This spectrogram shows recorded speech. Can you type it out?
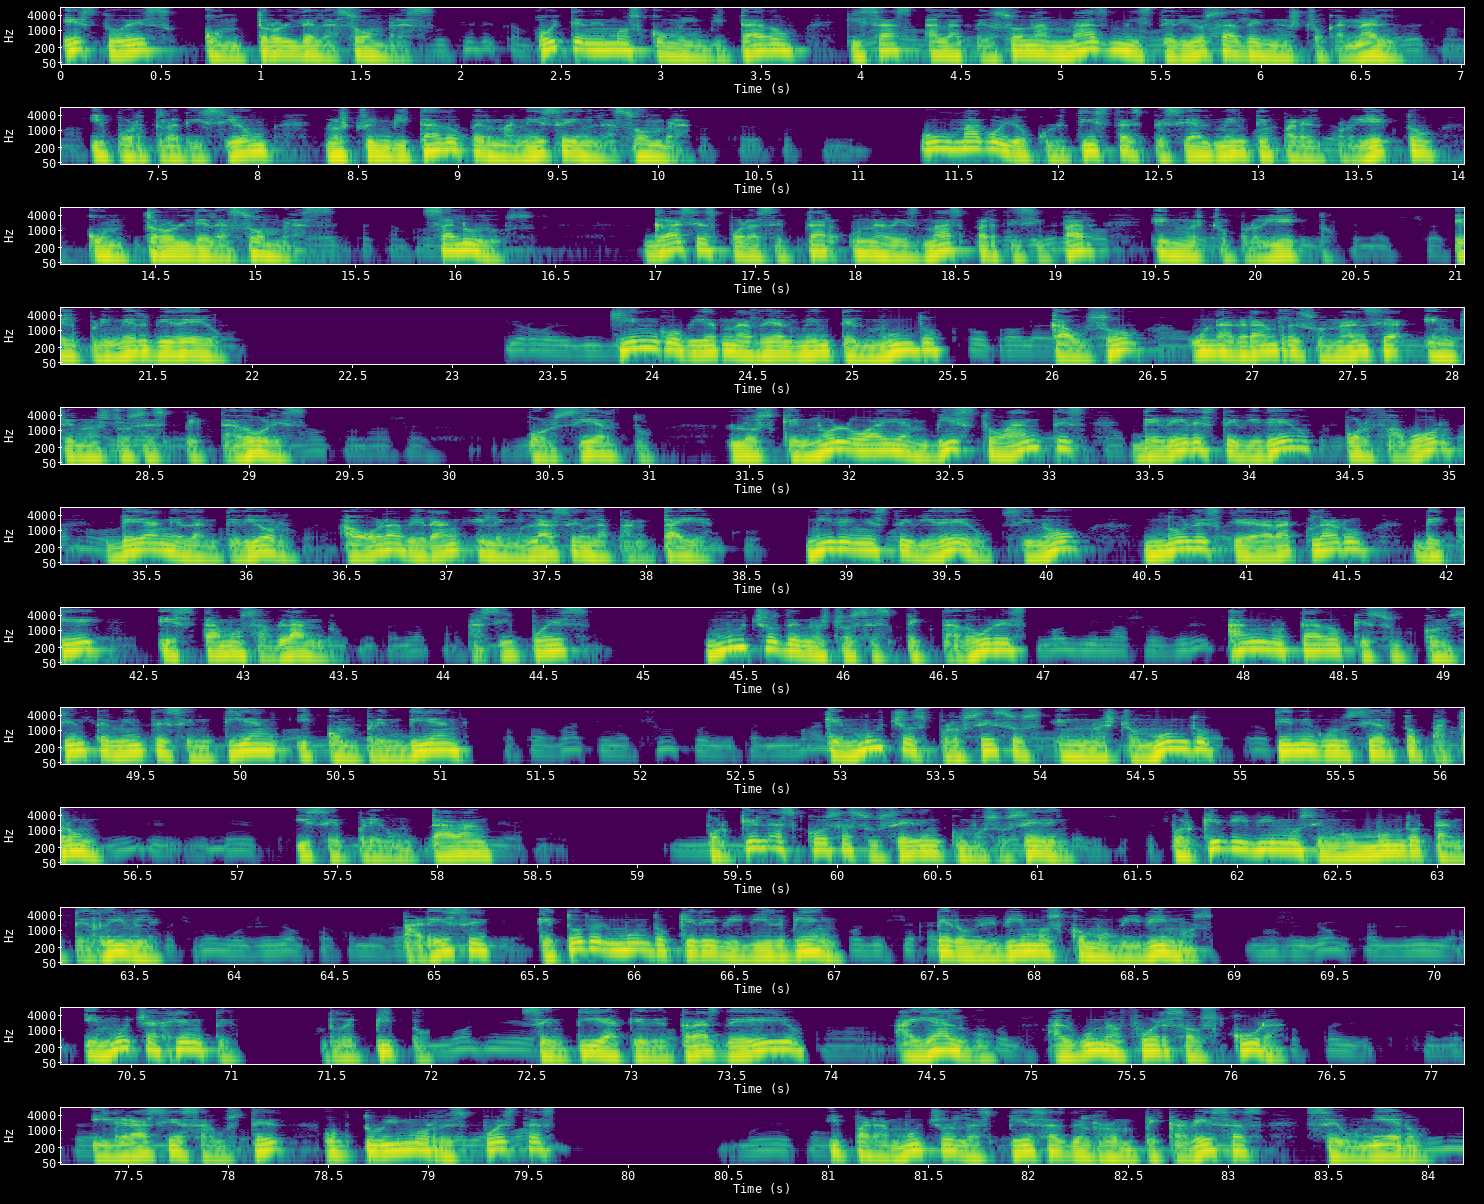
Esto es Control de las Sombras. Hoy tenemos como invitado quizás a la persona más misteriosa de nuestro canal, y por tradición nuestro invitado permanece en la sombra. Un mago y ocultista especialmente para el proyecto Control de las Sombras. Saludos. Gracias por aceptar una vez más participar en nuestro proyecto. El primer video, ¿Quién gobierna realmente el mundo? causó una gran resonancia entre nuestros espectadores. Por cierto, los que no lo hayan visto antes de ver este video, por favor, vean el anterior. Ahora verán el enlace en la pantalla. Miren este video, si no, no les quedará claro de qué estamos hablando. Así pues, muchos de nuestros espectadores han notado que subconscientemente sentían y comprendían que muchos procesos en nuestro mundo tienen un cierto patrón y se preguntaban, ¿por qué las cosas suceden como suceden? ¿Por qué vivimos en un mundo tan terrible? Parece que todo el mundo quiere vivir bien, pero vivimos como vivimos. Y mucha gente, repito, sentía que detrás de ello hay algo, alguna fuerza oscura. Y gracias a usted obtuvimos respuestas y para muchos las piezas del rompecabezas se unieron.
